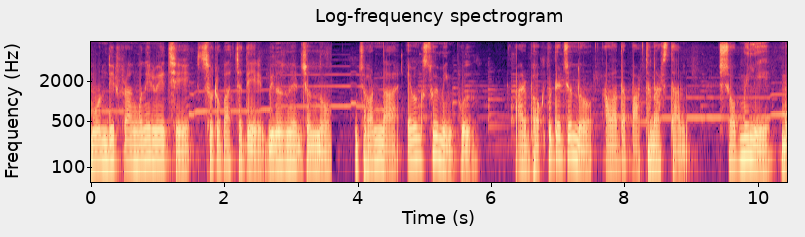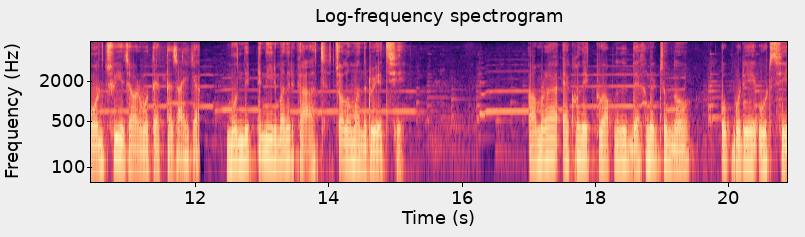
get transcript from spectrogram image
মন্দির প্রাঙ্গণে রয়েছে ছোট বাচ্চাদের বিনোদনের জন্য ঝর্ণা এবং সুইমিং পুল। আর ভক্তদের জন্য আলাদা প্রার্থনার স্থান। সব মিলিয়ে মন ছুঁয়ে যাওয়ার মতো একটা জায়গা। মন্দিরটি নির্মাণের কাজ চলমান রয়েছে। আমরা এখন একটু আপনাদের দেখানোর জন্য ওপরে উঠছি,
